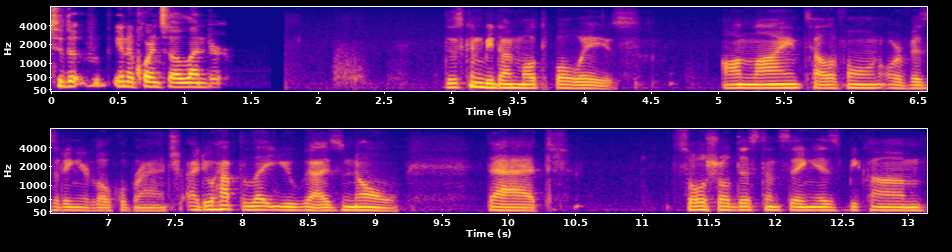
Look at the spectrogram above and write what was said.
to the in accordance to the lender? This can be done multiple ways. Online, telephone, or visiting your local branch. I do have to let you guys know that social distancing is become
